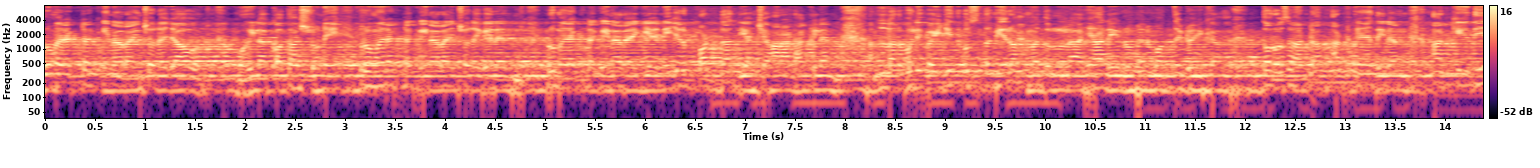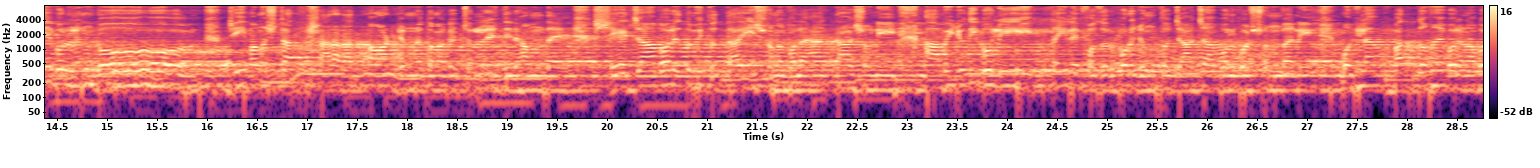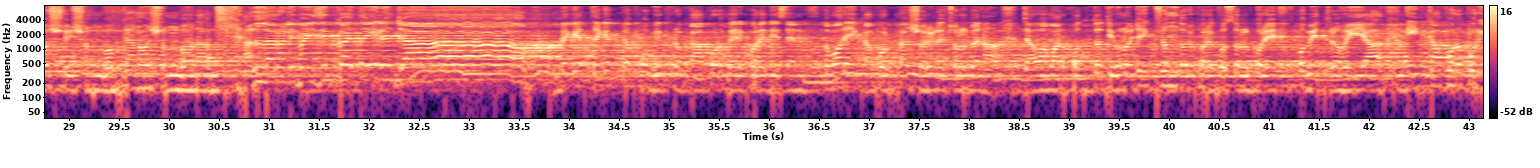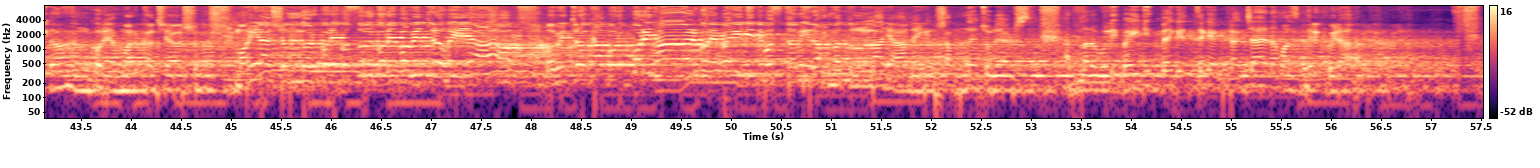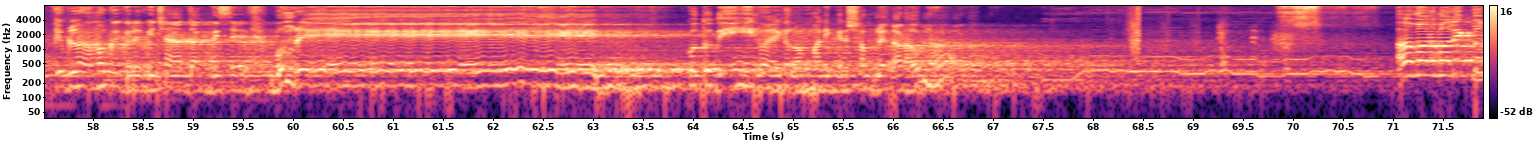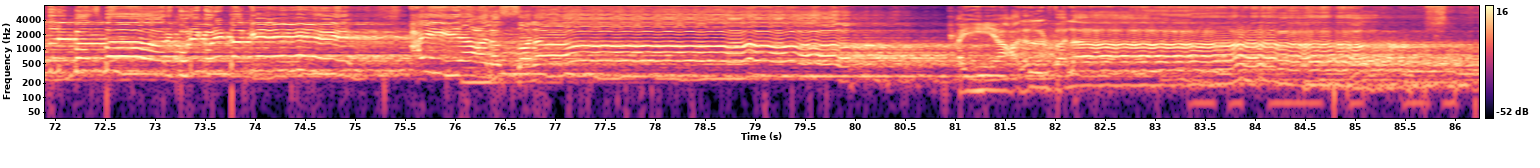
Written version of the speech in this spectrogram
রুমের একটা কিনারায় চলে যাও। মহিলা কথা শুনে রুমের একটা কিনারায় চলে গেলেন। রুমের একটা কিনারায় গিয়ে নিজের পর্দা দিয়ে চেহারা ঢাকলেন। আল্লাহর বলি বৈজিদ মুস্তামি রহমতুল্লাহ আলী রুমের মধ্যে ঢুইকা, দরজাটা আটকে দিলেন। আটকে দিয়ে বললেন, বোন, যেই মানুষটা সারা রাত পাওয়ার জন্য তোমাকে চল্লিশ দিরহাম দেয়, সে যা বলে তুমি তো তাই শোনো বলে হ্যাঁ তা শুনি। আমি যদি বলি ফজর পর্যন্ত যা যা বলব শুনবানি মহিলা বাধ্য হয়ে বলেন, অবশ্যই শুনব। কেন শুনব না? আল্লাহর কয়, তাইলে যাও। ব্যাগের থেকে একটা পবিত্র কাপড় বের করে দিয়েছেন। তোমার এই কাপড়টা শরীরে চলবে না। যাও আমার পদ্ধতি অনুযায়ী সুন্দর করে গোসল করে পবিত্র হইয়া এই কাপড় পরিধান করে আমার কাছে আসো। মহিলা সুন্দর করে গোসল করে পবিত্র আলাইহির সামনে চলে আসছে। আপনারা বলি ভাই ব্যাগের থেকে একটা চায় নামাজ বের কইরা কিবলা আমাকে করে বিছায়া ডাক দিছে। বোন রে, কতদিন হয়ে গেল মালিকের সামনে দাঁড়াও না।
